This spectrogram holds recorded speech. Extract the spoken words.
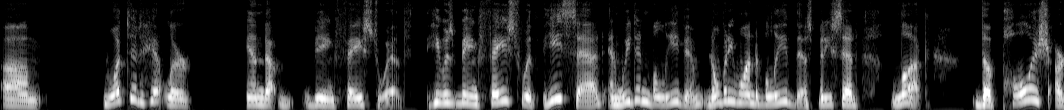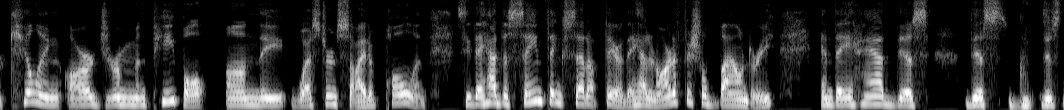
um, what did Hitler end up being faced with? He was being faced with, he said, and we didn't believe him. Nobody wanted to believe this, but he said, look, the Polish are killing our German people on the western side of Poland. See, they had the same thing set up there. They had an artificial boundary and they had this this this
